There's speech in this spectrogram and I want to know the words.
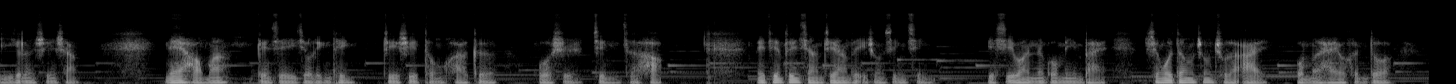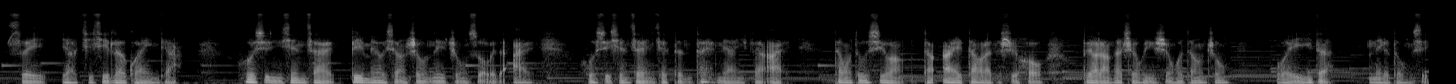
一个人身上。你还好吗？感谢依旧聆听，这里是童话哥，我是君泽浩，每天分享这样的一种心情。也希望你能够明白，生活当中除了爱，我们还有很多，所以要积极乐观一点。或许你现在并没有享受那种所谓的爱，或许现在你在等待那样一份爱，但我都希望，当爱到来的时候，不要让它成为你生活当中唯一的那个东西，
